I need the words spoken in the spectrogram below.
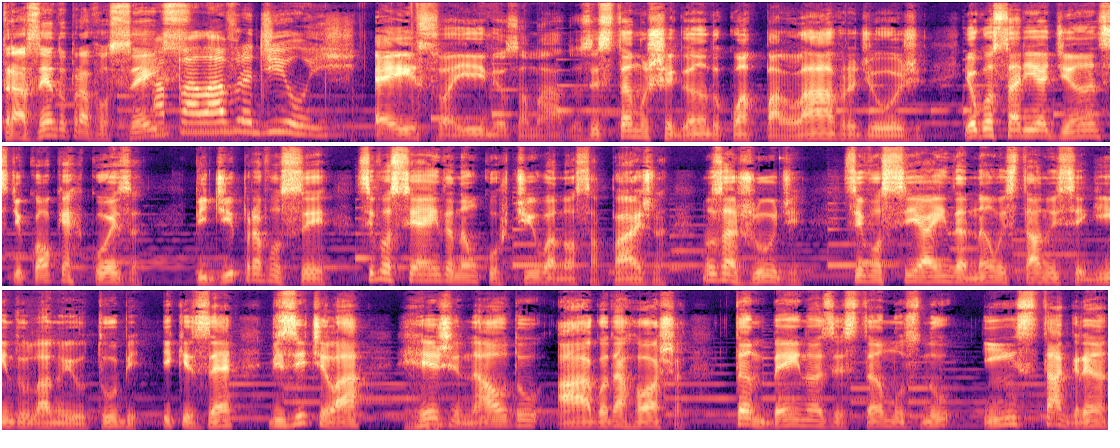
trazendo para vocês a palavra de hoje. É isso aí, meus amados. Estamos chegando com a palavra de hoje. Eu gostaria de antes de qualquer coisa pedir para você, se você ainda não curtiu a nossa página, nos ajude. Se você ainda não está nos seguindo lá no YouTube e quiser, visite lá Reginaldo Água da Rocha. Também nós estamos no Instagram.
